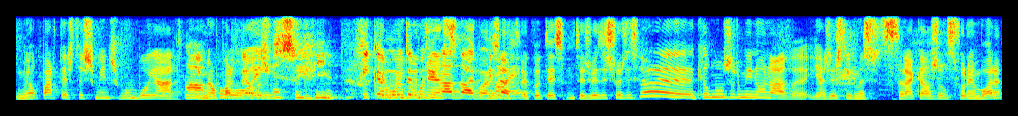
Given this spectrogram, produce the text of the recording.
a maior parte destas sementes vão boiar ah, e a maior pois. parte delas vão sair. Fica é muita acontece, quantidade de água, exato, não é? acontece muitas vezes as pessoas dizem ah, aquilo não germinou nada. E às vezes digo, mas será que elas não se foram embora?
